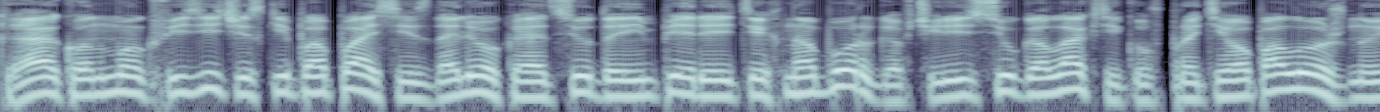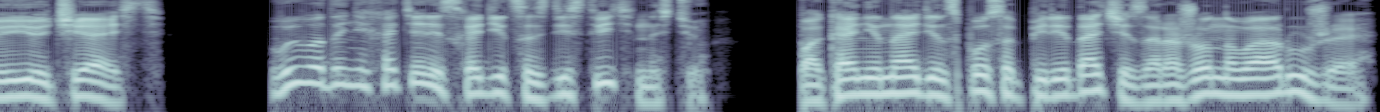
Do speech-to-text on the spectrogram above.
Как он мог физически попасть из далекой отсюда империи техноборгов через всю галактику в противоположную ее часть? Выводы не хотели сходиться с действительностью, пока не найден способ передачи зараженного оружия.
